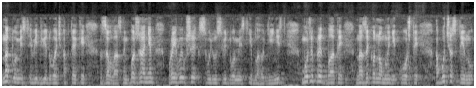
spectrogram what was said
Натомість відвідувач аптеки за власним бажанням, проявивши свою свідомість і благодійність, може придбати на зекономлені кошти або частину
